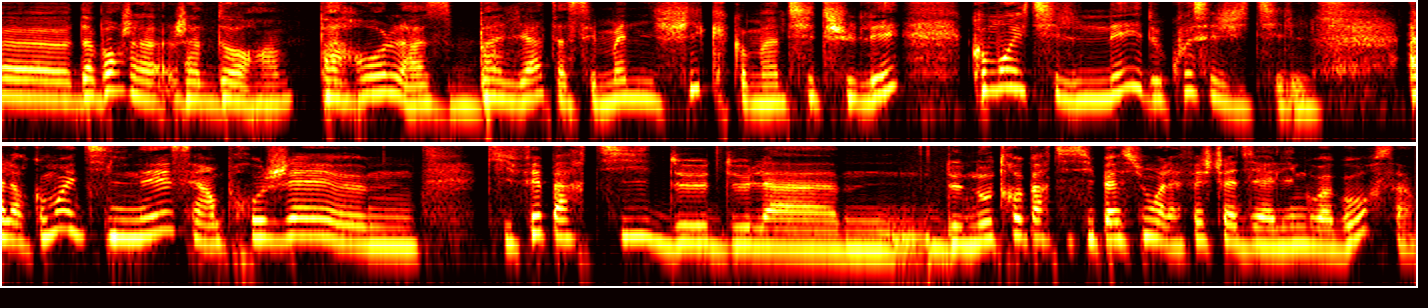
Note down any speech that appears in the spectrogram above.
euh, d'abord j'adore, hein, Parole à Sbaliat, assez magnifique comme intitulé. Comment est-il né et de quoi s'agit-il? Alors comment est-il né? C'est un projet euh, qui fait partie de, la, de notre participation à la Festa di Lingua Gorsa.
